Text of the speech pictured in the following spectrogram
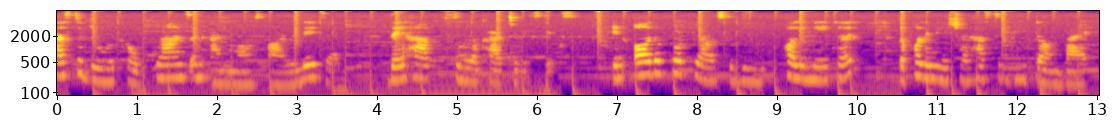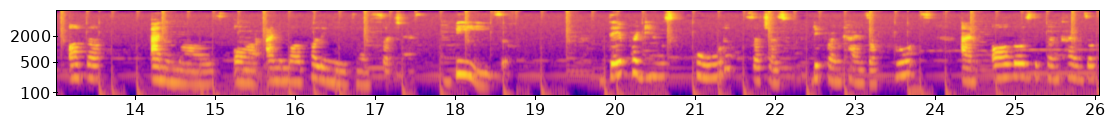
has to do with how plants and animals are related. They have similar characteristics. In order for plants to be pollinated, the pollination has to be done by other animals or animal pollinators such as bees. They produce food such as different kinds of fruits and all those different kinds of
